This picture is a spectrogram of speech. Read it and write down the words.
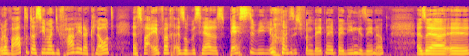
Oder wartet, dass jemand die Fahrräder klaut? Das war einfach, also bisher das beste Video, was ich von Late Night Berlin gesehen habe. Also er äh,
